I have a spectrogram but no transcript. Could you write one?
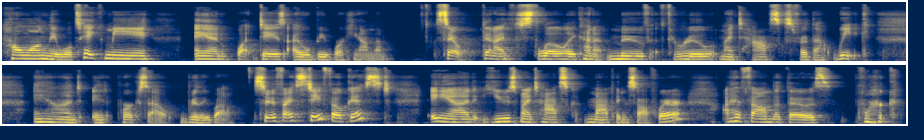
how long they will take me, and what days I will be working on them. So then I slowly kind of move through my tasks for that week, and it works out really well. So if I stay focused and use my task mapping software, I have found that those work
